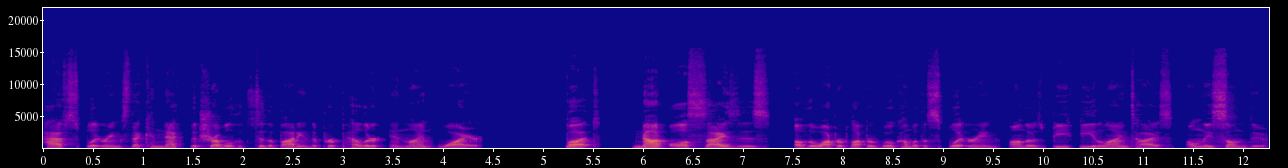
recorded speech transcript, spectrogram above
have split rings that connect the treble hooks to the body and the propeller inline wire. But not all sizes of the Whopper Plopper will come with a split ring on those beefy line ties. Only some do.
